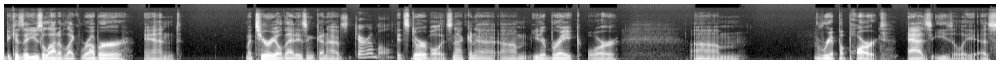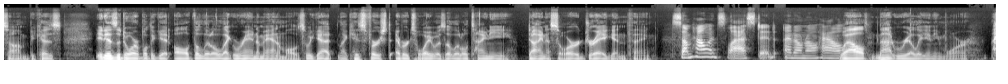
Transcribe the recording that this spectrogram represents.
because they use a lot of like rubber and material that isn't gonna it's durable. it's durable. It's not going to um, either break or um, rip apart as easily as some because it is adorable to get all the little like random animals. We got like his first ever toy was a little tiny dinosaur dragon thing. Somehow it's lasted. I don't know how. Well, not really anymore.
